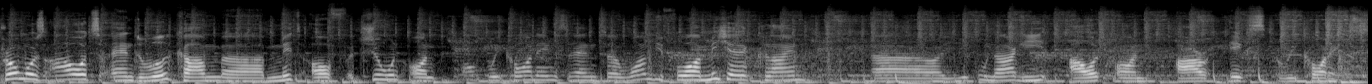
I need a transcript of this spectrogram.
Promos out and will come uh, mid of June on off recordings, and uh, one before Michael Klein, uh, Unagi, out on RX recordings.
